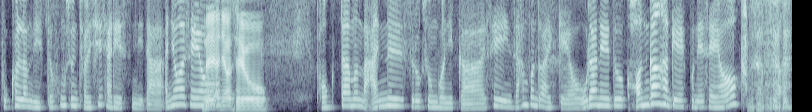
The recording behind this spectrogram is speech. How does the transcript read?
북컬럼니스트 홍순철 씨 자리했습니다. 안녕하세요. 네, 안녕하세요. 덕담은 많을수록 좋은 거니까 새해 인사 한 번 더 할게요. 올 한 해도 건강하게 보내세요. 감사합니다.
